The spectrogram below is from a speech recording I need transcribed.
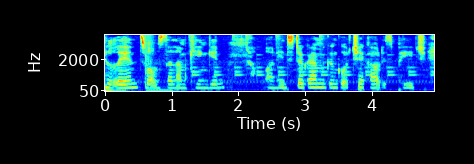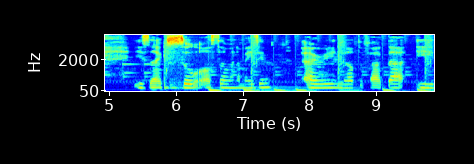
learned from salam kingin on instagram. You can go check out his page. He's like so awesome and amazing. I really love the fact that he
